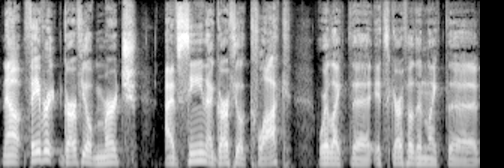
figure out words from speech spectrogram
Now, favorite Garfield merch. I've seen a Garfield clock where like the it's Garfield and like the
